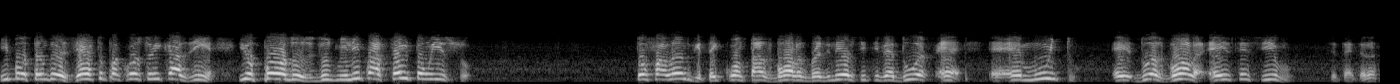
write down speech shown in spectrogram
e botando exército para construir casinha. E o povo dos, dos milicos aceitam isso. Estou falando que tem que contar as bolas brasileiros, se tiver duas, é, é, é muito. É, duas bolas é excessivo. Você está entendendo?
